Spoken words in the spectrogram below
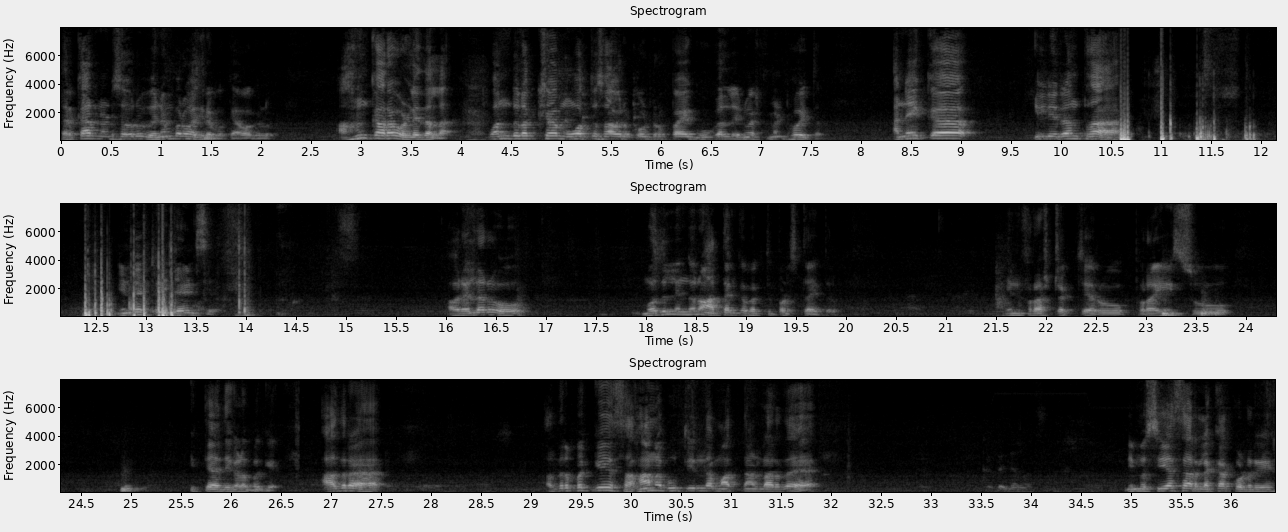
ಸರ್ಕಾರ ನಡೆಸೋರು ವಿನಂಬರವಾಗಿರ್ಬೇಕು ಯಾವಾಗಲೂ. ಅಹಂಕಾರ ಒಳ್ಳೇದಲ್ಲ. ಒಂದು ಲಕ್ಷ ಮೂವತ್ತು ಸಾವಿರ ಕೋಟಿ ರೂಪಾಯಿ ಗೂಗಲ್ ಇನ್ವೆಸ್ಟ್ಮೆಂಟ್ ಹೋಯ್ತು. ಅನೇಕ ಇಲ್ಲಿರೋಂಥ ಇಂಡಸ್ಟ್ರಿ ಜೈಂಟ್ಸ್ ಅವರೆಲ್ಲರೂ ಮೊದಲಿನಿಂದನೂ ಆತಂಕ ವ್ಯಕ್ತಪಡಿಸ್ತಾ ಇದ್ರು. ಇನ್ಫ್ರಾಸ್ಟ್ರಕ್ಚರು ಪ್ರೈಸು ಇತ್ಯಾದಿಗಳ ಬಗ್ಗೆ. ಆದ್ರೆ ಅದರ ಬಗ್ಗೆ ಸಹಾನುಭೂತಿಯಿಂದ ಮಾತನಾಡಲಾರದೆ ನಿಮ್ಮ ಸಿ ಎಸ್ ಆರ್ ಲೆಕ್ಕ ಕೊಡ್ರಿ.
